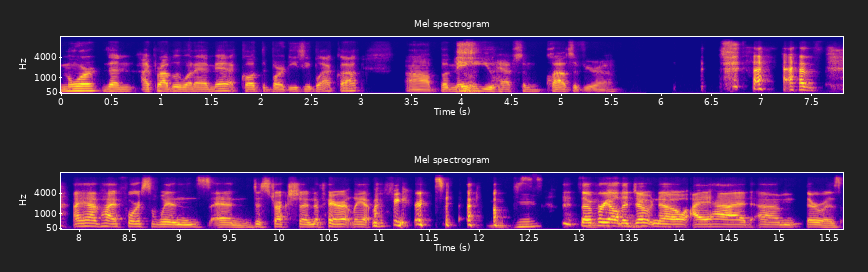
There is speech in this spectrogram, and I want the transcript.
more than i probably want to admit. I call it the bardissi black cloud uh, but maybe you have some clouds of your own. I have I have high force winds and destruction apparently at my fingertips. Mm-hmm. So for y'all that don't know, I had um, there was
